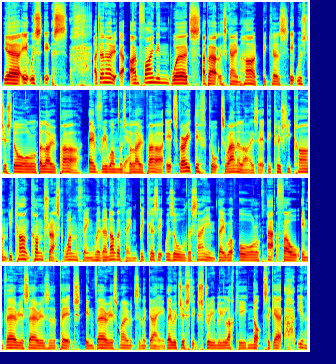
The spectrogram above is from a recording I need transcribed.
yeah, it was. It was. I don't know. I'm finding words about this game hard because it was just all below par. Everyone was Yeah. below par. It's very difficult to analyze it because you can't you can't contrast one thing with another thing because it was all the same. They were all at fault in various areas of the pitch in various moments in the game. They were just extremely lucky not to get. You know,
